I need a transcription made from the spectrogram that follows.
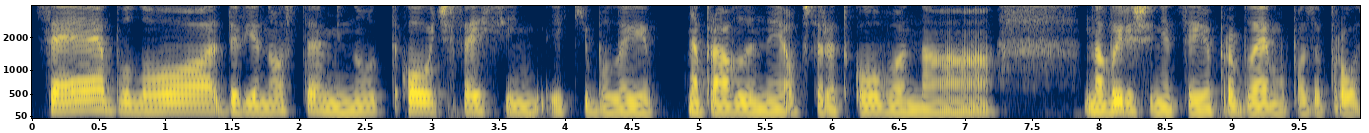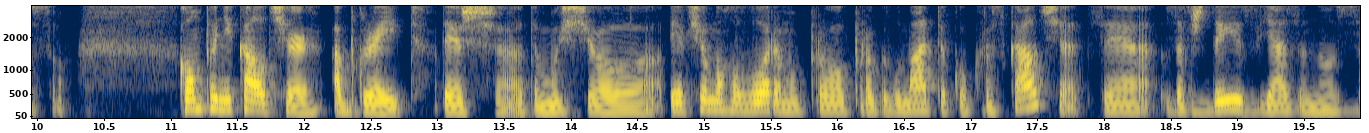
Це було 90 минут коуч-сесій, які були направлені обсередково на на вирішення цієї проблеми по запросу. Company culture upgrade теж е, тому, що якщо ми говоримо про проблематику cross-culture, це завжди зв'язано з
